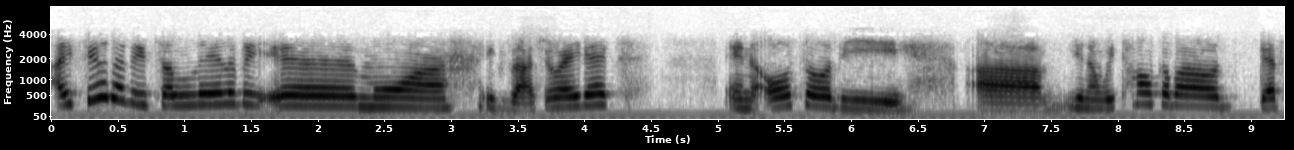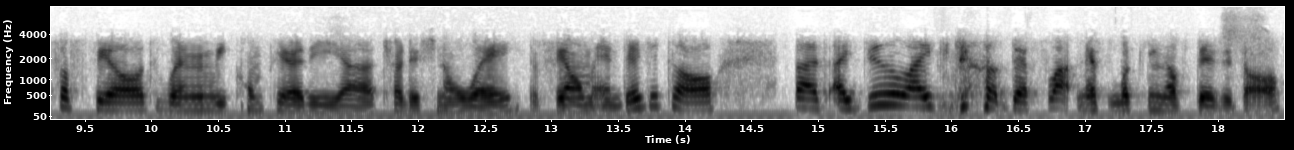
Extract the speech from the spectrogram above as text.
I feel that it's a little bit uh, more exaggerated, and also the, uh, you know, we talk about depth of field when we compare the uh, traditional way, the film and digital, but I do like the, the flatness looking of digital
